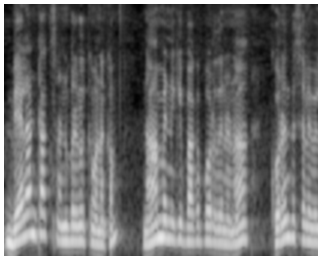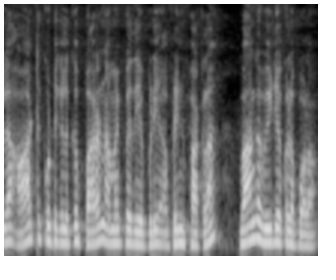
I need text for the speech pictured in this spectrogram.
பேலான்டாக்ஸ் நண்பர்களுக்கு வணக்கம். நாம் இன்னைக்கு பார்க்க போகிறது என்னென்னா குறைந்த செலவில் ஆட்டுக்குட்டிகளுக்கு பறன் அமைப்பது எப்படி அப்படின்னு பார்க்கலாம். வாங்க வீடியோக்குள்ளே போகலாம்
